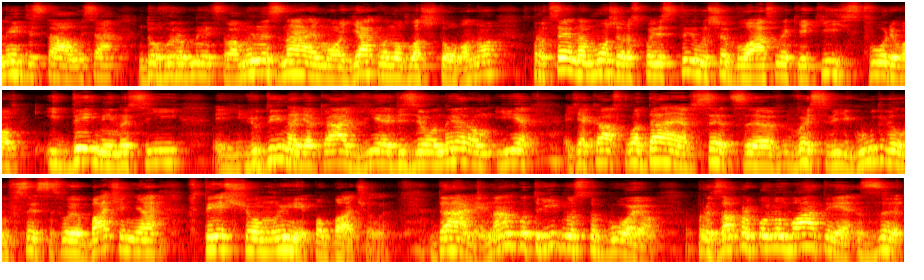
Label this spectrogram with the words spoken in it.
не дісталися до виробництва. Ми не знаємо, як воно влаштовано. Про це нам може розповісти лише власник, який створював ідейний носій, людина, яка є візіонером і яка вкладає все це, весь свій гудвіл, все своє бачення в те, що ми побачили. Далі нам потрібно з тобою запропонувати з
